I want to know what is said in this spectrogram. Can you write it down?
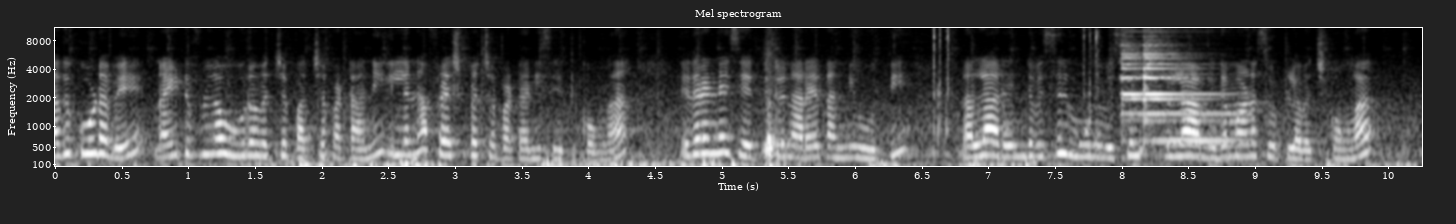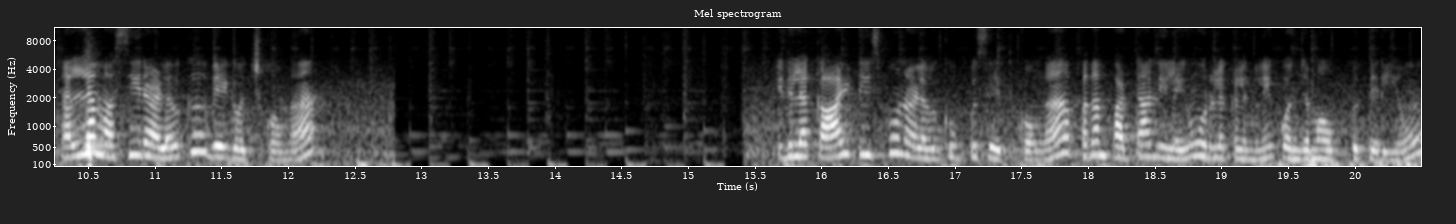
அது கூடவே நைட்டு ஃபுல்லாக ஊற வச்ச பச்சை பட்டாணி இல்லைன்னா ஃப்ரெஷ் பச்சை பட்டாணி சேர்த்துக்கோங்க. இது ரெண்டையும் சேர்த்துட்டு நிறைய தண்ணி ஊற்றி நல்லா ரெண்டு விசில் மூணு விசில் ஃபுல்லாக மிதமான சூட்டில் வச்சுக்கோங்க. நல்லா மசீர அளவுக்கு வேக வச்சுக்கோங்க. இதில் கால் டீஸ்பூன் அளவுக்கு உப்பு சேர்த்துக்கோங்க. அப்போ தான் பட்டாணிலையும் உருளைக்கிழங்குலையும் கொஞ்சமாக உப்பு தெரியும்.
